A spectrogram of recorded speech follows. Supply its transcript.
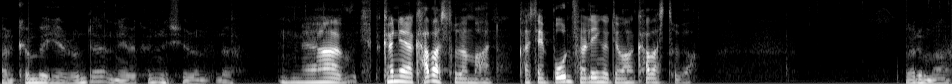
Aber können wir hier runter? Ne, wir können nicht hier runter. Ja, wir können ja Covers drüber machen. Kannst den Boden verlegen und wir machen Covers drüber. Warte mal.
